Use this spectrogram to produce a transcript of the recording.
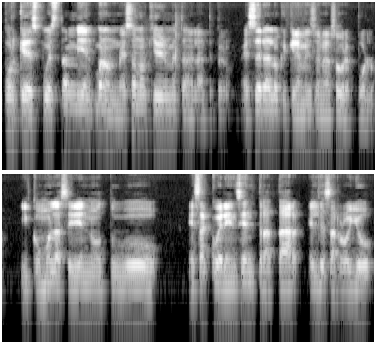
Porque después también, bueno, eso no quiero irme tan adelante, pero eso era lo que quería mencionar sobre Polo. Y cómo la serie no tuvo esa coherencia en tratar el desarrollo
